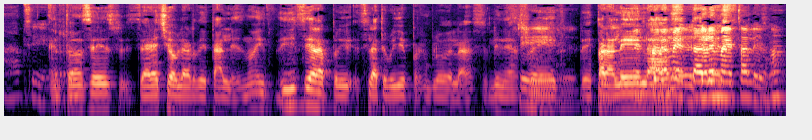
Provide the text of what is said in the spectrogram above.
Ah, Sí. Entonces, pues, se ha hecho hablar de tales, ¿no? Y, y se, la- se atribuye, por ejemplo, de las líneas Sí. rec- de El paralelas. teorema de El teorema de Tales. ¿no?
